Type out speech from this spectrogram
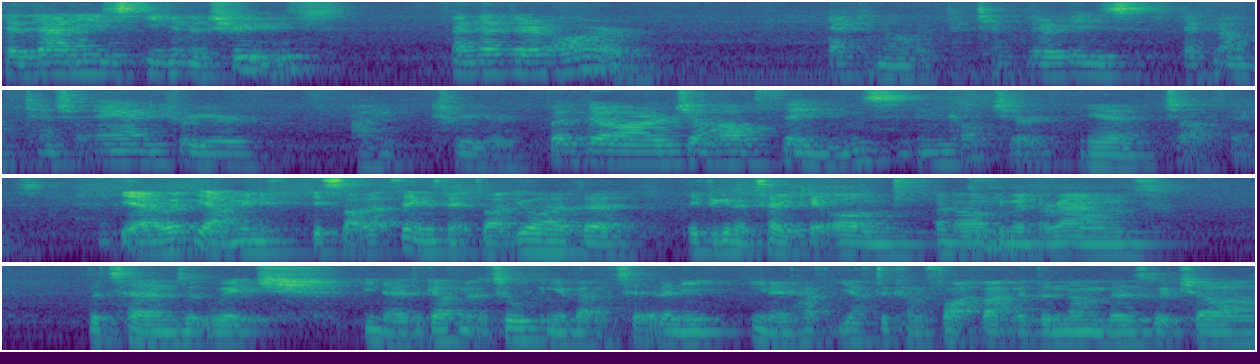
that that is even a truth, and that there are economic there is economic potential and career, I career, but there are job things in culture, Yeah. job things. Yeah, well, yeah. I mean, it's like that thing, isn't it? It's like you either, if you're going to take it on an argument around the terms at which you know the government are talking about it, then you you know have you have to kind of fight back with the numbers, which are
